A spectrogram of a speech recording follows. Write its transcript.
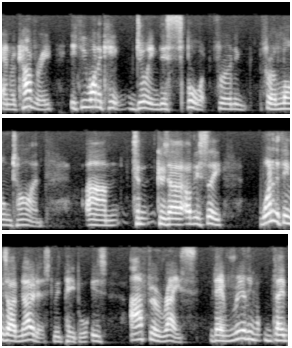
and recovery if you want to keep doing this sport for an, for a long time. Um, because uh, obviously, one of the things I've noticed with people is after a race, they're really they're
